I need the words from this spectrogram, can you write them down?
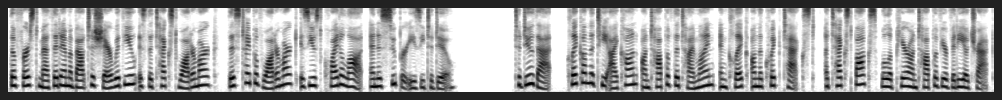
The first method I'm about to share with you is the text watermark. This type of watermark is used quite a lot and is super easy to do. To do that, click on the T icon on top of the timeline and click on the quick text. A text box will appear on top of your video track.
